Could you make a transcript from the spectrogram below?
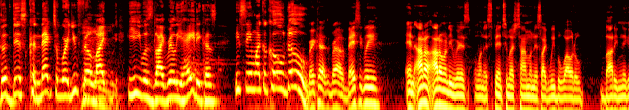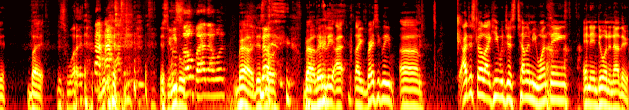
the disconnect to where you felt Mm. like he was like really hated because he seemed like a cool dude. Because, bro, basically, and I don't, I don't really, really want to spend too much time on this like Weeble Waddle body nigga, but This what? it's You Weeble, so bad that one. bro. This No. little, bro, literally, I like basically, um, I just felt like he was just telling me one thing and then doing another.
